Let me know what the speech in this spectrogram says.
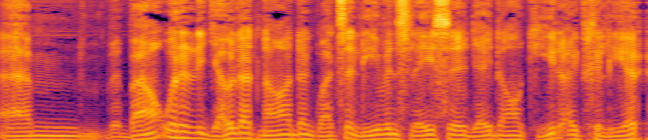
Ehm um, waaroor het dit jou laat nadink? Wat se lewenslesse het jy dalk hier uitgeleer?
